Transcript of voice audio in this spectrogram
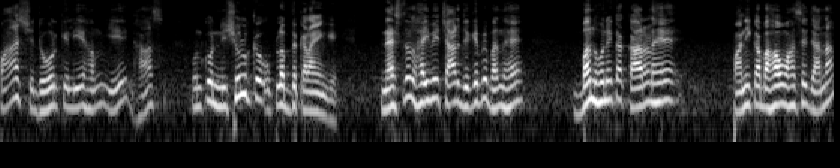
पांच ढोर के लिए हम ये घास उनको निशुल्क उपलब्ध कराएंगे नेशनल हाईवे चार जगह पे बंद है बंद होने का कारण है पानी का बहाव वहां से जाना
